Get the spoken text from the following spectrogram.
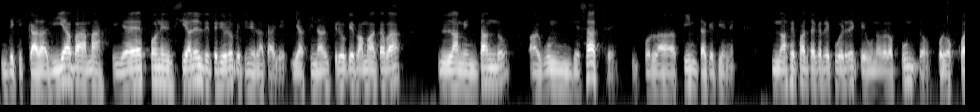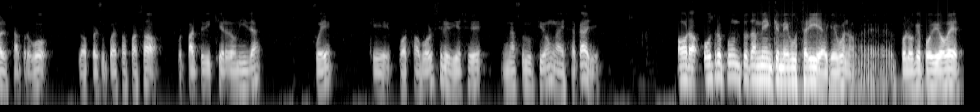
de que cada día va más y es exponencial el deterioro que tiene la calle. Y al final creo que vamos a acabar lamentando algún desastre por la pinta que tiene. No hace falta que recuerde que uno de los puntos por los cuales se aprobó los presupuestos pasados por parte de Izquierda Unida fue que por favor se le diese una solución a esa calle. Ahora, otro punto también que me gustaría, que bueno, eh, por lo que he podido ver,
